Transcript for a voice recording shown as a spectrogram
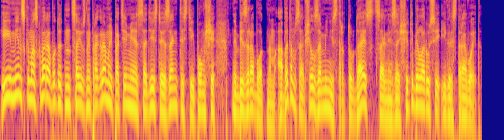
И Минск и Москва работают над союзной программой по теме содействия занятости и помощи безработным. Об этом сообщил замминистра труда и социальной защиты Беларуси Игорь Старовойтов.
